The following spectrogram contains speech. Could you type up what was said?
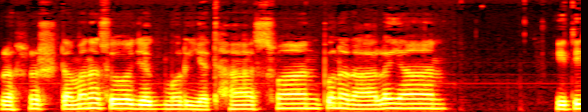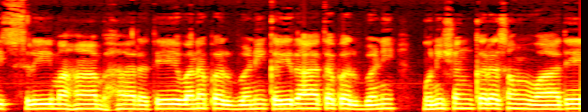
प्रहृष्टमनसो जग्मुर्यथा स्वान् पुनरालयान् इति श्रीमहाभारते वनपर्वणि कैरातपर्वणि मुनिशङ्करसंवादे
